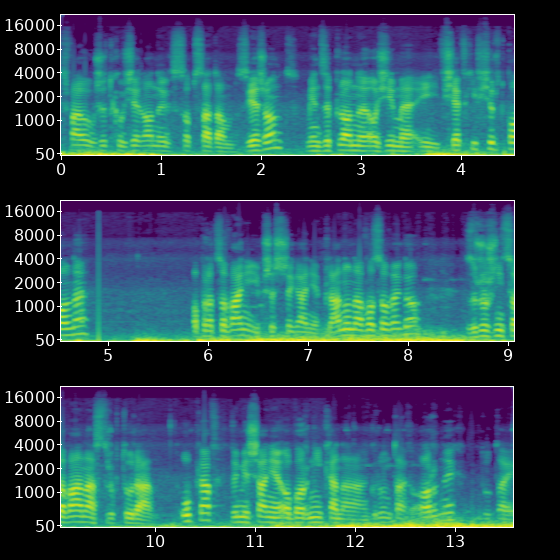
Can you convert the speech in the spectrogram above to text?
trwałych użytków zielonych z obsadą zwierząt, międzyplony ozime i wsiewki wśródpolne, opracowanie i przestrzeganie planu nawozowego, zróżnicowana struktura upraw, wymieszanie obornika na gruntach ornych, tutaj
